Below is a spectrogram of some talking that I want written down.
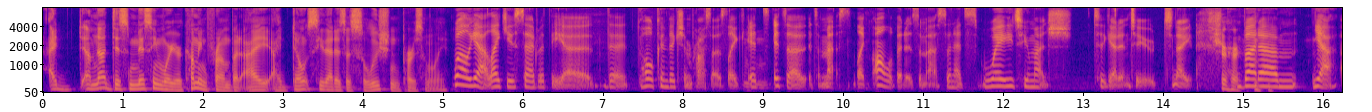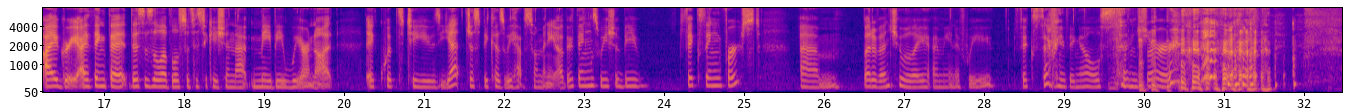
I, am not dismissing where you're coming from, but I, I don't see that as a solution personally. Well, yeah, like you said with the uh, the whole conviction process, like mm-hmm. it's it's a it's a mess. Like all of it is a mess, and it's way too much to get into tonight. Sure. But um, yeah, I agree. I think that this is a level of sophistication that maybe we are not equipped to use yet, just because we have so many other things we should be fixing first. Um, but eventually, I mean, if we fix everything else, then sure.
